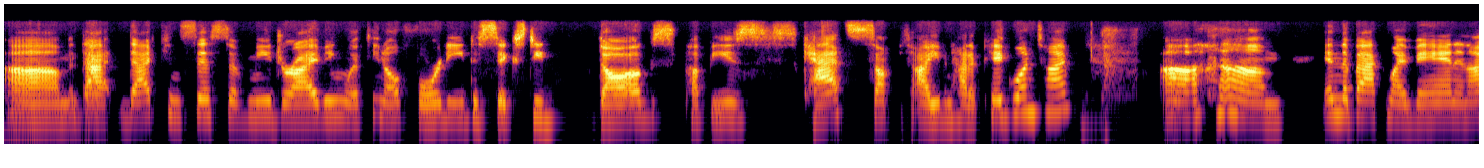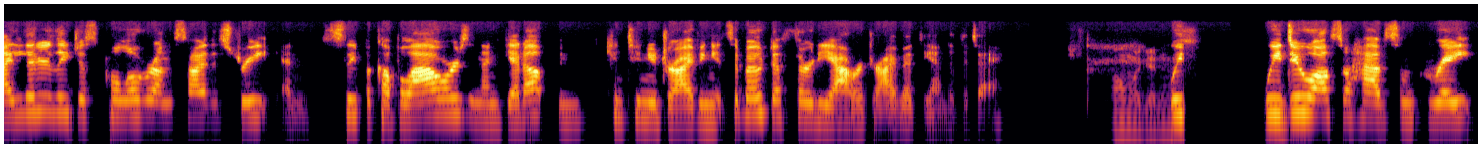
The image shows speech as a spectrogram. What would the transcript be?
Um, that that consists of me driving with you know 40 to 60 dogs puppies cats some, i even had a pig one time. Uh, um, in the back of my van and i literally just pull over on the side of the street and sleep a couple hours and then get up and continue driving. It's about a 30 hour drive at the end of the day. Oh my goodness. we do also have some great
